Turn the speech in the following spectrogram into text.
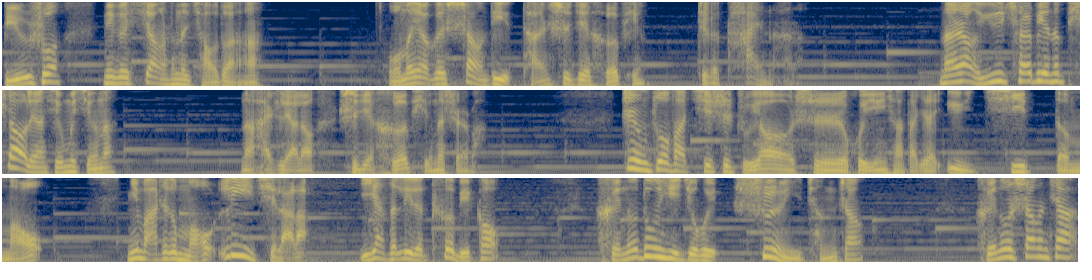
比如说那个相声的桥段啊，我们要跟上帝谈世界和平，这个太难了。那让于谦变得漂亮行不行呢？那还是聊聊世界和平的事吧。这种做法其实主要是会影响大家预期的毛。你把这个毛立起来了，一下子立得特别高，很多东西就会顺理成章。很多商家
